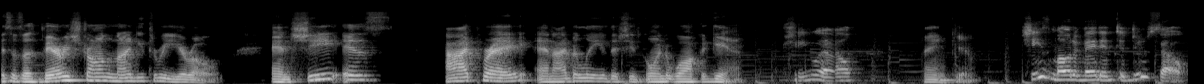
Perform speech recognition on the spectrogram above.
this is a very strong 93 year old. And she is, I pray and I believe that she's going to walk again. She will. Thank you. She's motivated to do so.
